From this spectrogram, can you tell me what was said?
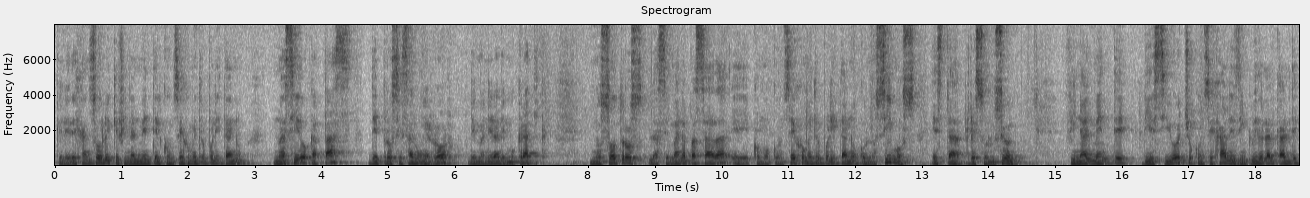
que le dejan solo y que finalmente el Consejo Metropolitano no ha sido capaz de procesar un error de manera democrática. Nosotros la semana pasada, eh, como Consejo Metropolitano, conocimos esta resolución. Finalmente, 18 concejales, incluido el alcalde,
